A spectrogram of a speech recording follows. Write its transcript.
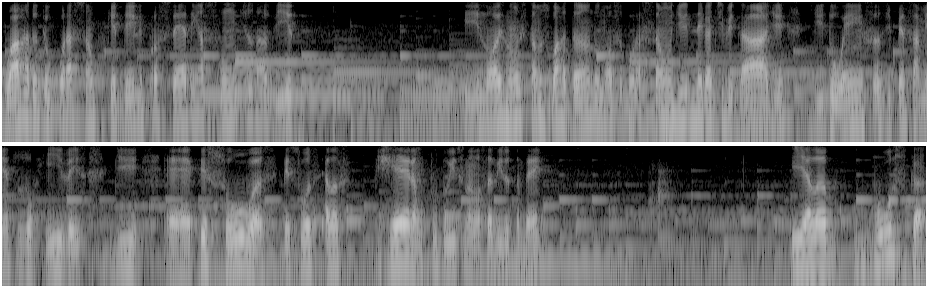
Guarda o teu coração, porque dele procedem as fontes da vida. E nós não estamos guardando o nosso coração de negatividade, de doenças, de pensamentos horríveis, de é, pessoas. Pessoas, elas geram tudo isso na nossa vida também. E ela busca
